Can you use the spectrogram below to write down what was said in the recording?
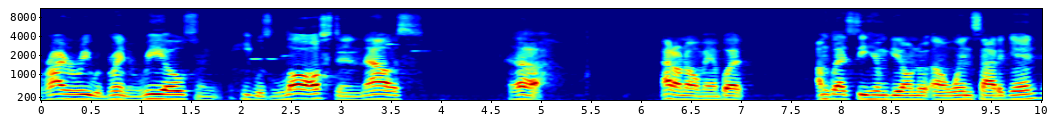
rivalry with Brandon Rios, and he was lost, and now it's, uh, I don't know, man, but I'm glad to see him get on the uh, win side again.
